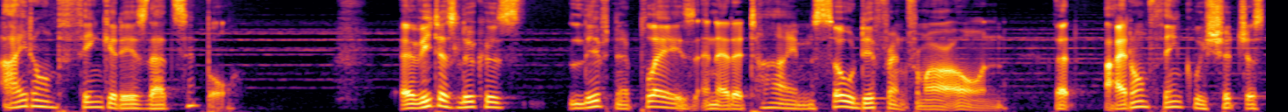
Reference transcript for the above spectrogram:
I don't think it is that simple. Vitas Luckus lived in a place and at a time so different from our own that I don't think we should just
